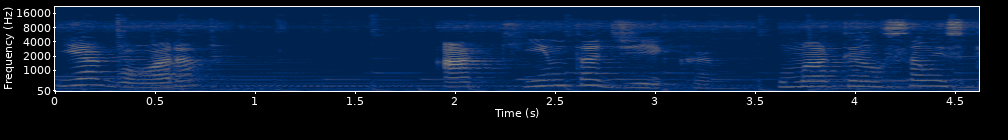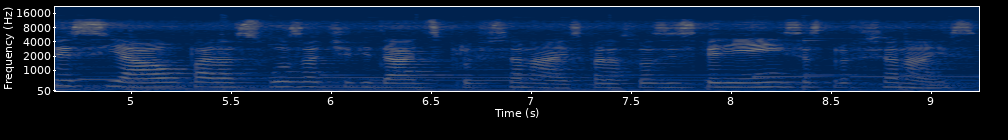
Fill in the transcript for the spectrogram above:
E agora, a quinta dica: uma atenção especial para as suas atividades profissionais, para as suas experiências profissionais.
